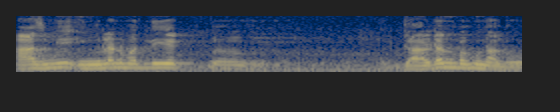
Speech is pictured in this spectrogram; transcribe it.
आज मी इंग्लंडमधली एक गार्डन बघून आलो.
